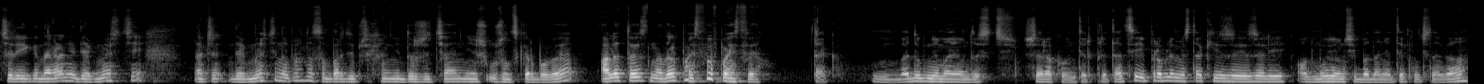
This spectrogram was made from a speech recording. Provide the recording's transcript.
Czyli generalnie diagności, znaczy diagności na pewno są bardziej przychylni do życia niż urząd skarbowy, ale to jest nadal państwo w państwie. tak, według mnie mają dość szeroką interpretację i problem jest taki, że jeżeli odmówią Ci badania technicznego,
